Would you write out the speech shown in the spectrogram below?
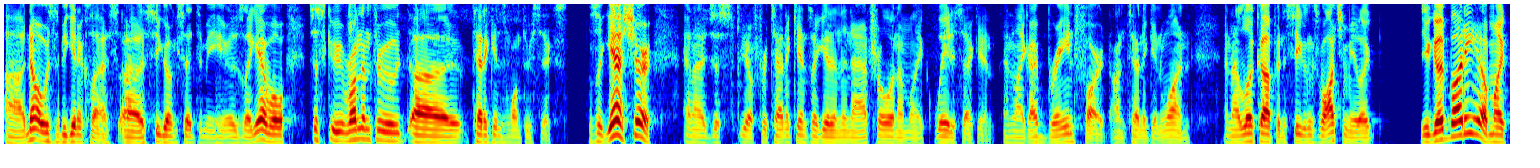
uh, no, it was the beginner class. Uh, Sigong said to me, he was like, "Yeah, well, just run them through uh Tennekins one through six. I was like, "Yeah, sure." And I just you know for Tennekins, I get in the natural, and I'm like, "Wait a second. and like I brain fart on Tennekin one, and I look up, and Sigong's watching me like. You good, buddy? I'm like,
